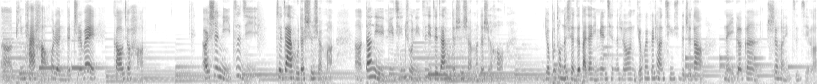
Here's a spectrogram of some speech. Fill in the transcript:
呃平台好，或者你的职位高就好，而是你自己。最在乎的是什么？呃，当你理清楚你自己最在乎的是什么的时候，有不同的选择摆在你面前的时候，你就会非常清晰的知道哪一个更适合你自己了。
